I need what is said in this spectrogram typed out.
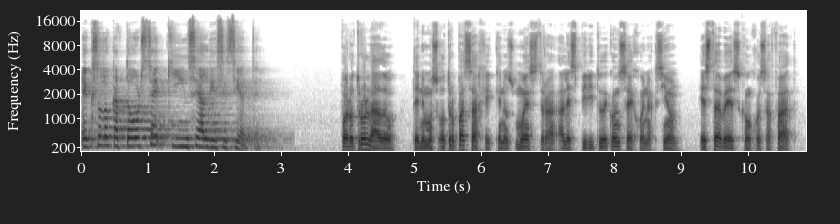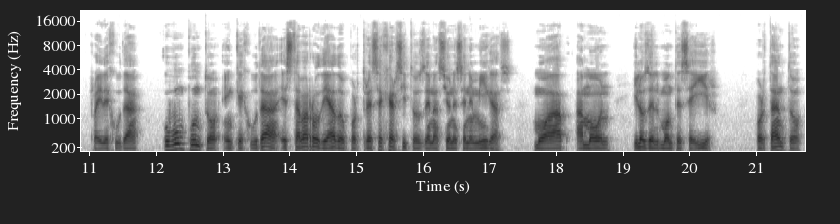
Éxodo 14, 15 al 17. Por otro lado, tenemos otro pasaje que nos muestra al espíritu de consejo en acción, esta vez con Josafat, rey de Judá. Hubo un punto en que Judá estaba rodeado por tres ejércitos de naciones enemigas, Moab, Amón y los del monte Seir. Por tanto,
